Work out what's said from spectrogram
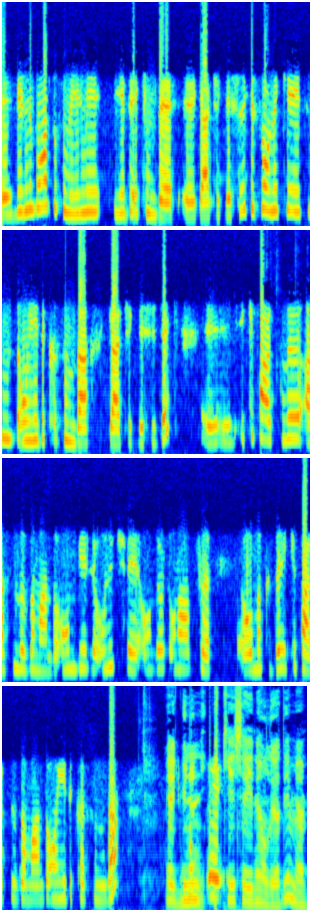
E, birini bu hafta sonu 27 Ekim'de e, gerçekleştirdik. Bir sonraki eğitimimiz 17 Kasım'da gerçekleşecek. E, iki farklı aslında zamanda 11 ile 13 ve 14-16 olmak üzere iki farklı zamanda 17 Kasım'da. Evet, günün Bu, e, iki şeyini alıyor değil mi?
